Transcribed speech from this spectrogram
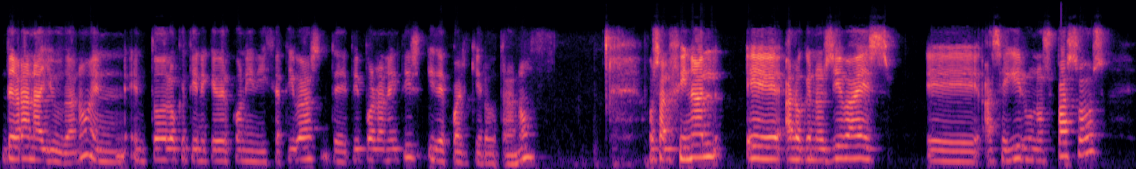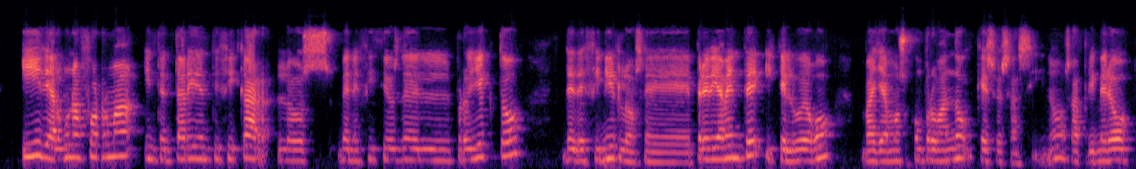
de gran ayuda ¿no? en, todo lo que tiene que ver con iniciativas de People Analytics y de cualquier otra. ¿no? Pues al final eh, a lo que nos lleva es eh, a seguir unos pasos y de alguna forma intentar identificar los beneficios del proyecto, de definirlos eh, previamente y que luego vayamos comprobando que eso es así. ¿no? O sea, primero,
